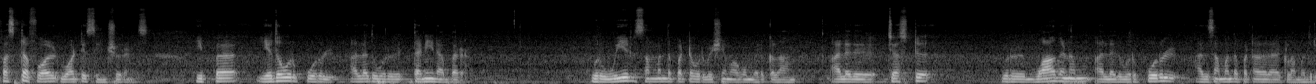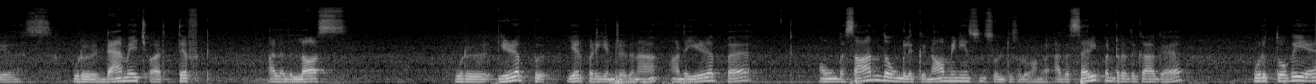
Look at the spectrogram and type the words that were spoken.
First of all what is insurance இப்போ ஏதோ ஒரு பொருள் அல்லது ஒரு தனிநபர் ஒரு உயிர் சம்மந்தப்பட்ட ஒரு விஷயமாகவும் இருக்கலாம். அல்லது ஜஸ்ட்டு ஒரு வாகனம் அல்லது ஒரு பொருள் அது சம்மந்தப்பட்டதாக இருக்கலாம். மாதிரி ஒரு டேமேஜ் ஆர் தெஃப்ட் அல்லது லாஸ் ஒரு இழப்பு ஏற்படுகின்றதுன்னா அந்த இழப்பை அவங்க சார்ந்தவங்களுக்கு நாமினேஷன் சொல்லிட்டு சொல்லுவாங்க. அதை சரி பண்ணுறதுக்காக ஒரு தொகையை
